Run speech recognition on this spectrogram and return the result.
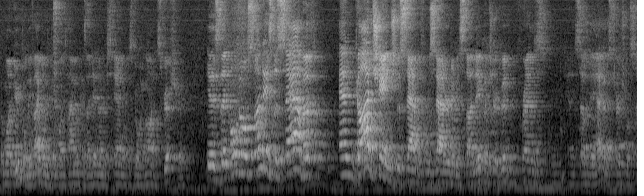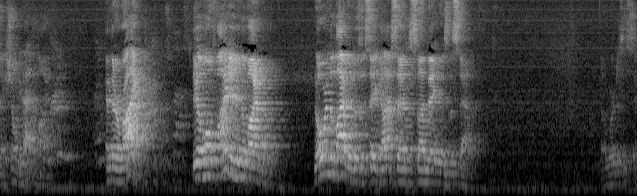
the one you believe. I believed at one time because I didn't understand what was going on in Scripture. is that, oh no, Sunday's the Sabbath, and God changed the Sabbath from Saturday to Sunday, but your good friends in Seventh day Adventist Church will say, Show me that in the Bible. And they're right. You won't find it in the Bible. Nowhere in the Bible does it say God said Sunday is the Sabbath. Nowhere does it say.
